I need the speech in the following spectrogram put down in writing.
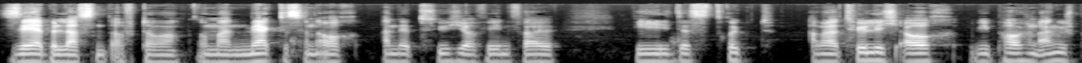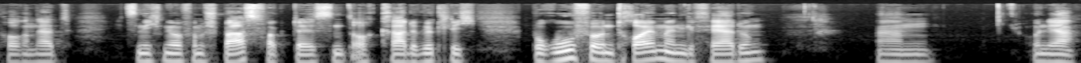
sehr belastend auf Dauer. Und man merkt es dann auch an der Psyche auf jeden Fall, wie das drückt aber natürlich auch, wie Paul schon angesprochen hat, jetzt nicht nur vom Spaßfaktor, es sind auch gerade wirklich Berufe und Träume in Gefährdung. Ähm, und ja,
